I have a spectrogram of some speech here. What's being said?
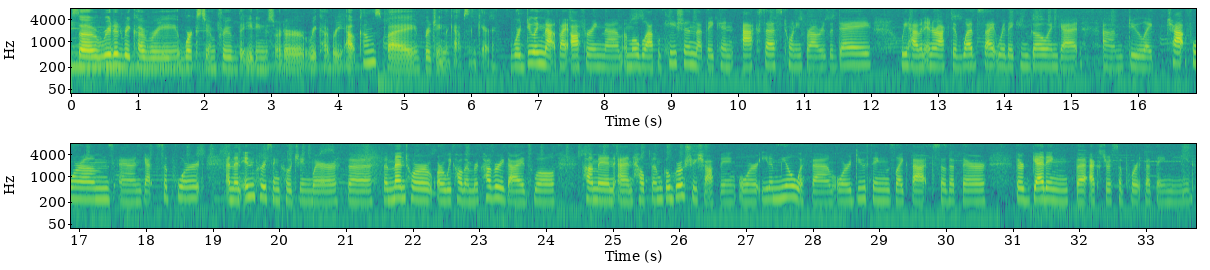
So Rooted Recovery works to improve the eating disorder recovery outcomes by bridging the gaps in care. We're doing that by offering them a mobile application that they can access 24 hours a day. We have an interactive website where they can go and get um, do like chat forums and get support and then in-person coaching where the, the mentor or we call them recovery guides will come in and help them go grocery shopping or eat a meal with them or do things like that so that they're, they're getting the extra support that they need.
